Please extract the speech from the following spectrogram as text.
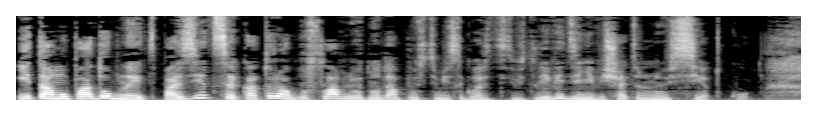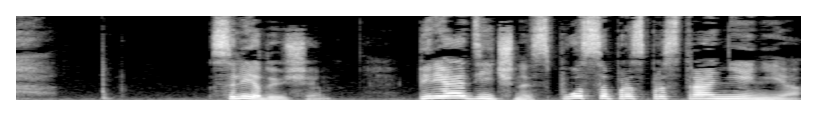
и тому подобные позиции, которые обуславливают, ну, допустим, если говорить о телевидении, вещательную сетку. Следующее. Периодичность, способ распространения,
